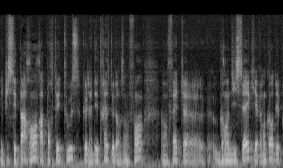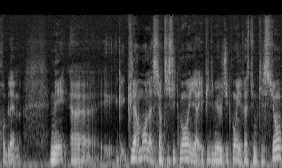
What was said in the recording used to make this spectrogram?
Et puis, ces parents rapportaient tous que la détresse de leurs enfants, en fait, euh, grandissait, qu'il y avait encore des problèmes. Mais euh, clairement, là, scientifiquement et épidémiologiquement, il reste une question.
